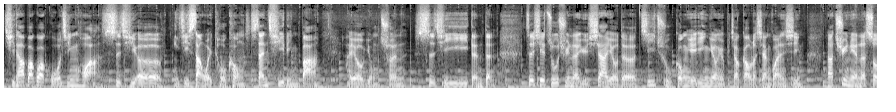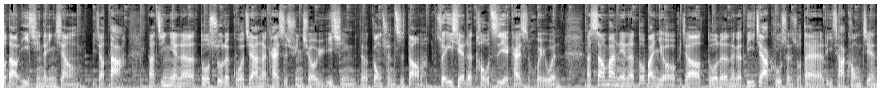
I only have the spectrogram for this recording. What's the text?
其他包括国金化四七二二，以及上尾投控三七零八。还有永存、四七一一等等这些族群呢，与下游的基础工业应用有比较高的相关性。那去年呢，受到疫情的影响比较大。那今年呢，多数的国家呢开始寻求与疫情的共存之道嘛，所以一些的投资也开始回温。那上半年呢，多半有比较多的那个低价库存所带来的利差空间。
